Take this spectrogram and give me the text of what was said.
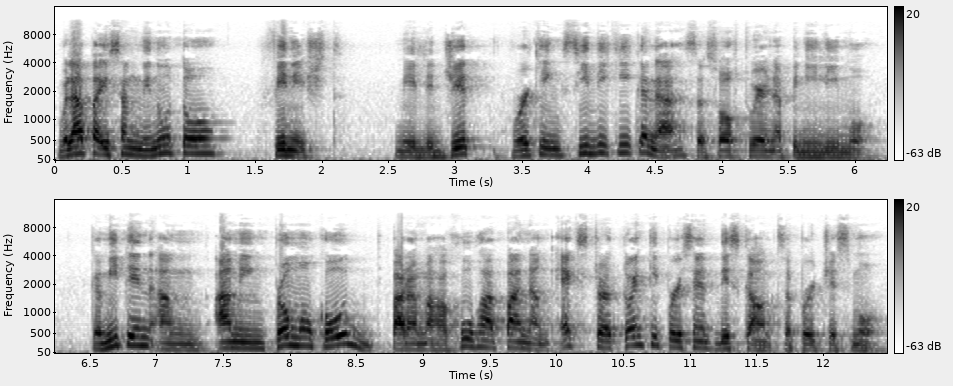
wala pa isang minuto, finished. May legit working CDK ka na sa software na pinili mo. Gamitin ang aming promo code para makakuha pa ng extra 20% discount sa purchase mo.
